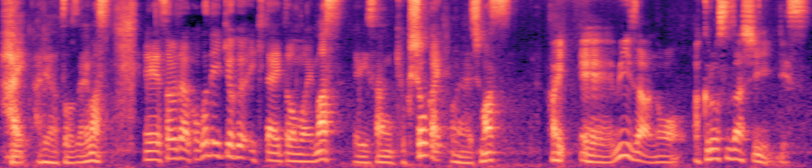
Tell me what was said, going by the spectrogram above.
はい、ありがとうございます。えーそれではここで一曲いきたいと思います。八木さん曲紹介お願いします。はい。えー、ウィーザーのアクロス・ザ・シーです。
